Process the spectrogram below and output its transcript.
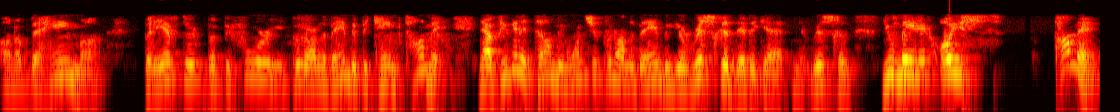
on a behema, but after, but before he put it on the behema, it became tummy. Now, if you're going to tell me once you put on the behema, you risked it again, risked, you made it ois tummy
